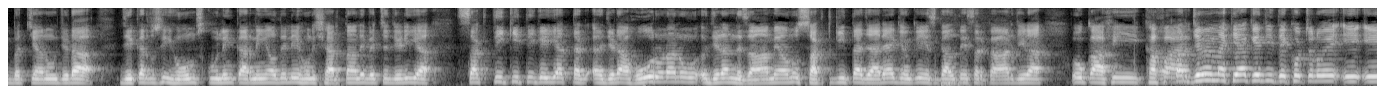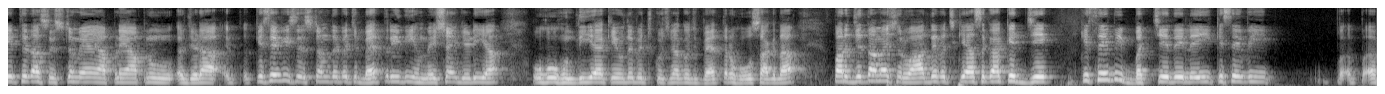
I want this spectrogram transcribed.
ਬੱਚਿਆਂ ਨੂੰ ਜਿਹੜਾ ਜੇਕਰ ਤੁਸੀਂ ਹੋਮ ਸਕੂਲਿੰਗ ਕਰਨੀ ਆ, ਉਹਦੇ ਲਈ ਹੁਣ ਸ਼ਰਤਾਂ ਦੇ ਵਿੱਚ ਜਿਹੜੀ ਆ ਸਖਤੀ ਕੀਤੀ ਗਈ ਆ, ਤਗ- ਜਿਹੜਾ ਹੋਰ ਉਹਨਾਂ ਨੂੰ ਜਿਹੜਾ ਨਿਜ਼ਾਮ ਆ, ਉਹਨੂੰ ਸਖਤ ਕੀਤਾ ਜਾ ਰਿਹਾ ਕਿਉਂਕਿ ਇਸ ਗੱਲ ਤੇ ਸਰਕਾਰ ਜਿਹੜਾ ਉਹ ਕਾਫੀ ਖਫਾ ਪਰ ਜਿਵੇਂ ਮੈਂ ਕਿਹਾ ਕਿ ਜੀ ਦੇਖੋ, ਚਲੋ ਇਹ ਇਹ ਇੱਥੇ ਦਾ ਸਿਸਟਮ ਹੈ ਆਪਣੇ ਆਪ ਨੂੰ ਜਿਹੜਾ ਕਿਸੇ ਵੀ ਸਿਸਟਮ ਦੇ ਵਿੱਚ ਬਿਹਤਰੀ ਦੀ ਹਮੇਸ਼ਾ ਹੀ ਜਿਹੜੀ ਆ ਉਹ ਹੁੰਦੀ ਆ ਕਿ ਉਹਦੇ ਵਿੱਚ ਕੁਝ ਨਾ ਕੁਝ ਬਿਹਤਰ ਹੋ ਸਕਦਾ। ਪਰ ਜਿੱਦਾਂ ਮੈਂ ਸ਼ੁਰੂਆਤ ਦੇ ਵਿੱਚ ਕਿਹਾ ਸੀਗਾ ਕਿ ਜੇ ਕਿਸੇ ਵੀ ਬੱਚੇ ਦੇ ਲਈ, ਕਿਸੇ ਵੀ ਪ-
